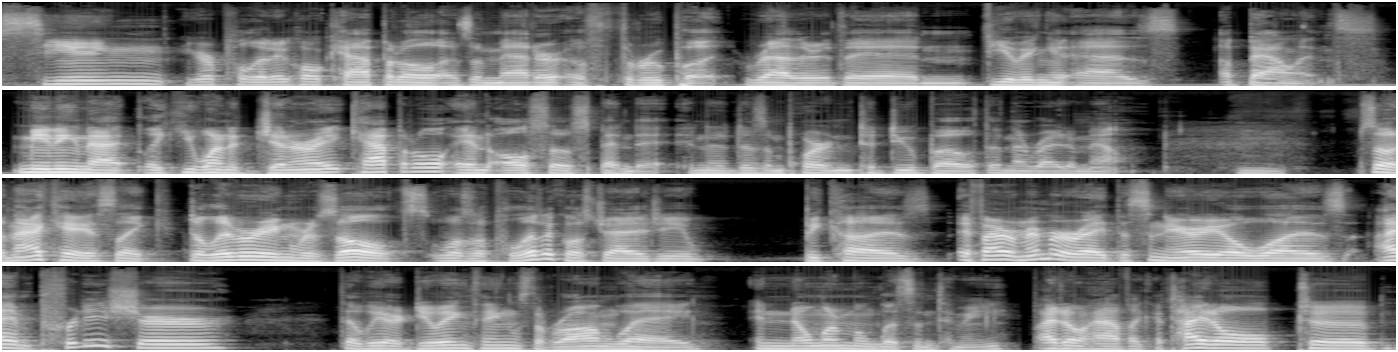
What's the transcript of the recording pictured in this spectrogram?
seeing your political capital as a matter of throughput rather than viewing it as a balance meaning that like you want to generate capital and also spend it and it is important to do both in the right amount Mm. So in that case, like delivering results was a political strategy because if I remember right, the scenario was I am pretty sure that we are doing things the wrong way and no one will listen to me. I don't have like a title to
